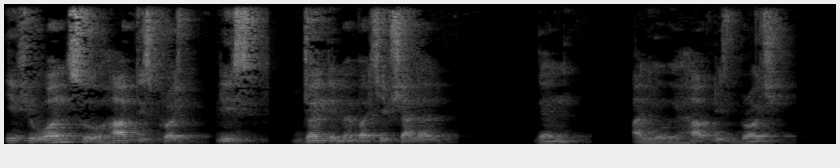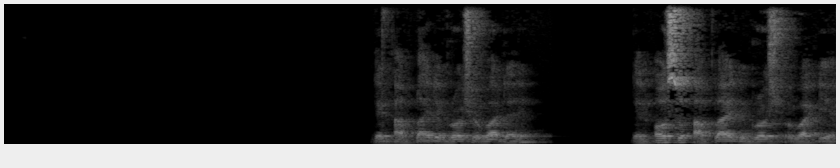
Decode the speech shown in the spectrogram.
If you want to have this brush, please join the membership channel then and you will have this brush. Then apply the brush over there. Then also apply the brush over here.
